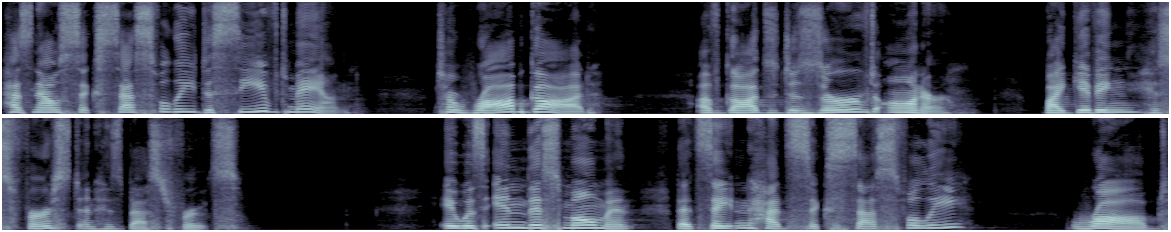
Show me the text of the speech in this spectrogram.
has now successfully deceived man to rob God of God's deserved honor by giving his first and his best fruits. It was in this moment that Satan had successfully robbed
